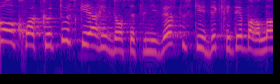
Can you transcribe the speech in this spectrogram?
on croit que tout ce qui arrive dans cet univers, tout ce qui est décrété par Allah,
